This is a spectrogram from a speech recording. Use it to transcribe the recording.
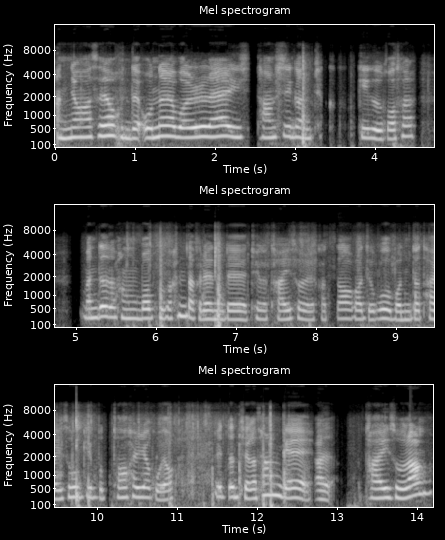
안녕하세요. 근데 오늘 원래 이 다음 시간 체크 쿠키 그거 사, 만드는 방법 그거 한다 그랬는데 제가 다이소에 갔다 와가지고 먼저 다이소 후기부터 하려고요. 일단 제가 산 게, 아, 다이소랑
